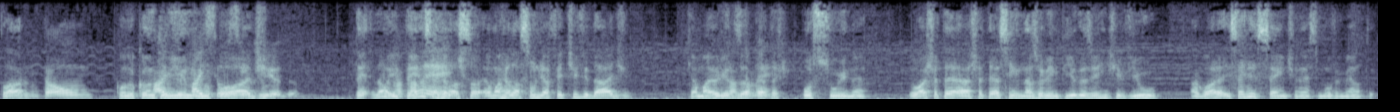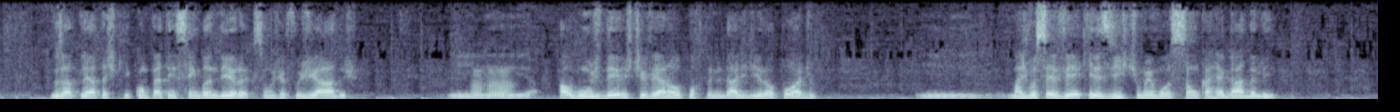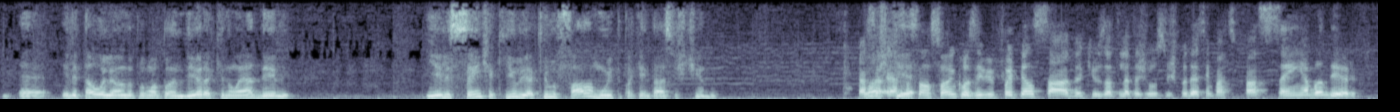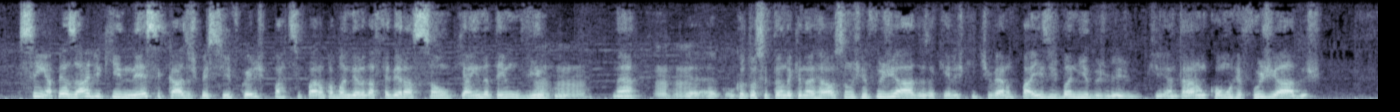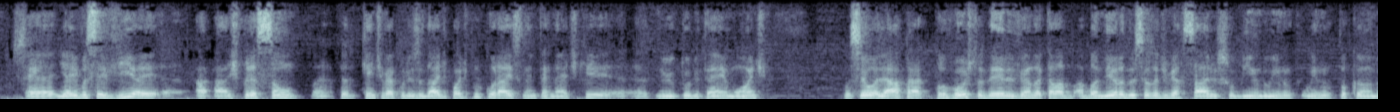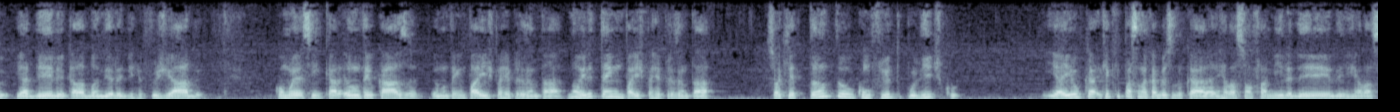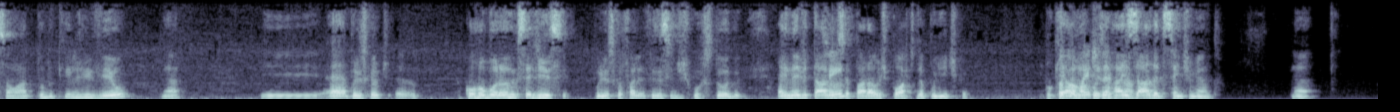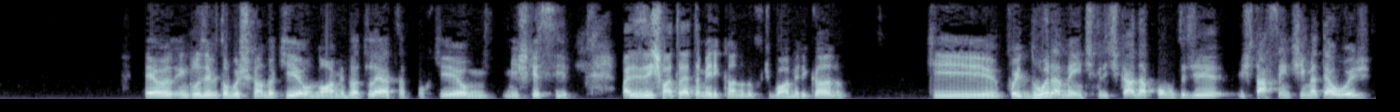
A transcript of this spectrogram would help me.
Claro. Então. Quando canta faz, o hino faz no pódio. Tem, não, Exatamente. e tem essa relação, é uma relação de afetividade que a maioria Exatamente. dos atletas possui, né? Eu acho até, acho até assim, nas Olimpíadas a gente viu, agora, isso é recente, né, esse movimento, dos atletas que competem sem bandeira, que são os refugiados. E uhum. alguns deles tiveram a oportunidade de ir ao pódio, e, mas você vê que existe uma emoção carregada ali. É, ele está olhando para uma bandeira que não é a dele. E ele sente aquilo e aquilo fala muito para quem está assistindo. Essa, essa é... sanção, inclusive, foi pensada que os atletas russos pudessem participar sem a bandeira. Sim, apesar de que nesse caso específico eles participaram com a bandeira da federação, que ainda tem um vínculo, uhum. né? Uhum. É, é o que eu estou citando aqui na real são os refugiados, aqueles que tiveram países banidos mesmo, que entraram como refugiados. É, e aí você via é, a, a, expressão, é, quem tiver curiosidade pode procurar isso na internet, que no YouTube tem um monte. Você olhar para o rosto dele, vendo aquela a bandeira dos seus adversários subindo, o hino, o hino tocando, e a dele, aquela bandeira de refugiado como é assim, cara, eu não tenho casa, eu não tenho um país para representar. Não, ele tem um país para representar. Só que é tanto conflito político. E aí o que, é que passa na cabeça do cara em relação à família dele, em relação a tudo que ele viveu, né? E é por isso que eu corroborando o que você disse. Por isso que eu falei, fiz esse discurso todo. É inevitável Sim. separar o esporte da política. Porque Totalmente é uma coisa enraizada de sentimento. Né? Eu, inclusive, estou buscando aqui o nome do atleta, porque eu me esqueci. Mas existe um atleta americano do futebol americano que foi duramente criticado a ponto de estar sem time até hoje,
